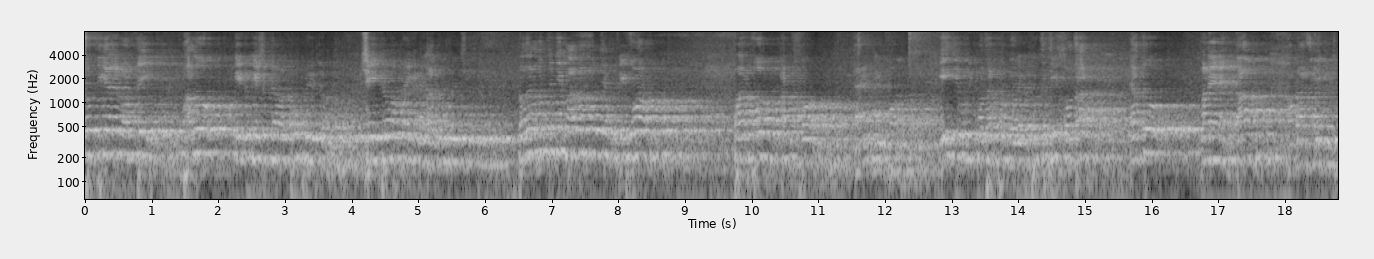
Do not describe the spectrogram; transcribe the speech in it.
সত্যিকারের অর্থেই ভালো এডুকেশন দেওয়া খুব প্রয়োজন সেইটাও আমরা এখানে লাগু করেছি। প্রধানমন্ত্রী যে বারবার বলছেন রিফর্ম পারফর্ম রিফর্ম এই যে উনি কথাগুলো বলেন, প্রতিটি কথা এত মানে দাম আমরা আজকে কিন্তু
